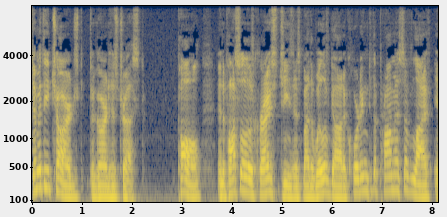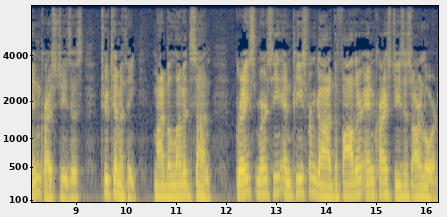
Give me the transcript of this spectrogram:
Timothy charged to guard his trust. Paul, an apostle of Christ Jesus by the will of God, according to the promise of life in Christ Jesus, to Timothy, my beloved Son, grace, mercy, and peace from God the Father and Christ Jesus our Lord.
